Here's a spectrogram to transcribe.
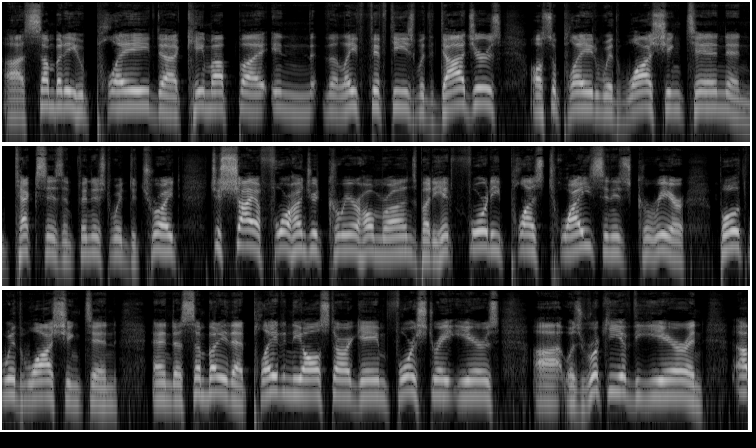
Uh, somebody who played, uh, came up uh, in the late 50s with the Dodgers, also played with Washington and Texas and finished with Detroit. Just shy of 400 career home runs, but he hit 40 plus twice in his career both with Washington, and uh, somebody that played in the All Star game four straight years, uh, was Rookie of the Year, and uh,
